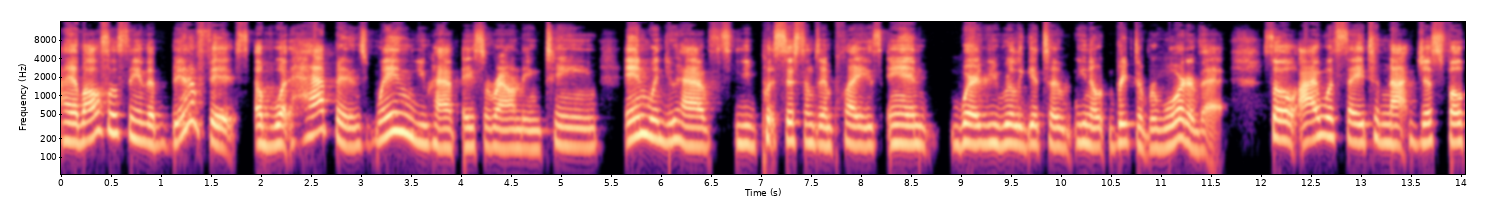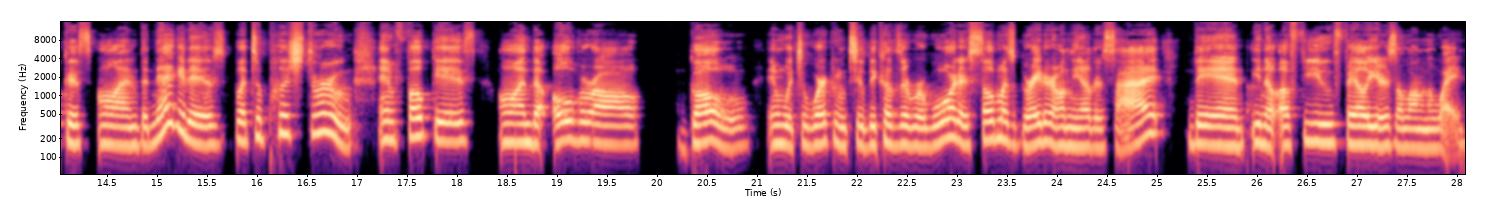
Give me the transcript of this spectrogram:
I have also seen the benefits of what happens when you have a surrounding team and when you have you put systems in place and where you really get to, you know, reap the reward of that. So I would say to not just focus on the negatives, but to push through and focus on the overall goal in which you're working to because the reward is so much greater on the other side than, you know, a few failures along the way.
